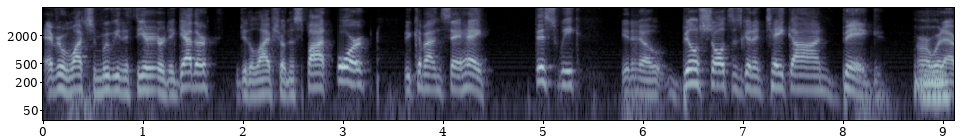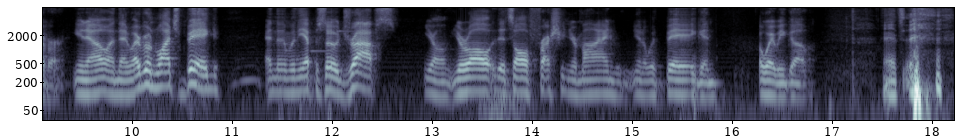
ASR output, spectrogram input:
everyone watch the movie in the theater together, do the live show on the spot, or we come out and say, hey, this week, you know, Bill Schulz is going to take on Big or mm-hmm. whatever, you know, and then everyone watch Big and then when the episode drops, you know, you're all it's all fresh in your mind, you know, with big, and away we go. That's.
